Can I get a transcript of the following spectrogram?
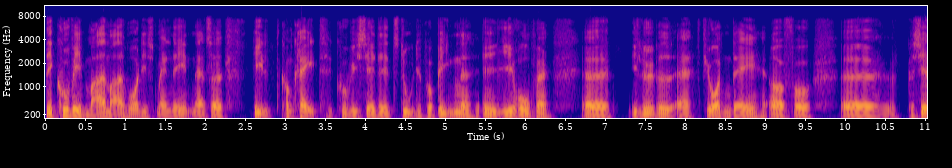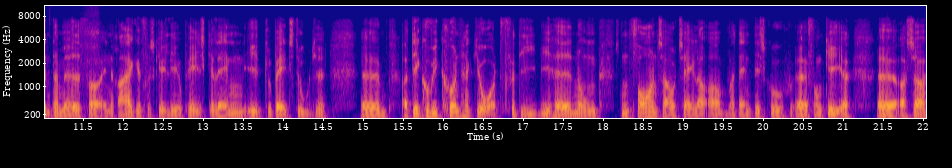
det kunne vi meget, meget hurtigt smalne ind. Altså helt konkret kunne vi sætte et studie på benene i, i Europa, øh, i løbet af 14 dage og få øh, patienter med for en række forskellige europæiske lande i et globalt studie. Øh, og det kunne vi kun have gjort, fordi vi havde nogle sådan, forhåndsaftaler om, hvordan det skulle øh, fungere, øh, og så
